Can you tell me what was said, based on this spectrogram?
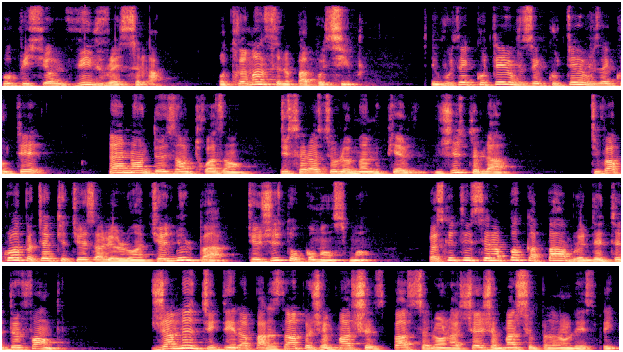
vous puissiez vivre cela. Autrement, ce n'est pas possible. Si vous écoutez, vous écoutez, vous écoutez, un an, deux ans, trois ans, tu seras sur le même pied, juste là. Tu vas croire peut-être que tu es allé loin. Tu es nulle part. Tu es juste au commencement. Parce que tu ne seras pas capable de te défendre. Jamais tu diras, par exemple, je marche pas selon la chair, je marche selon l'esprit.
